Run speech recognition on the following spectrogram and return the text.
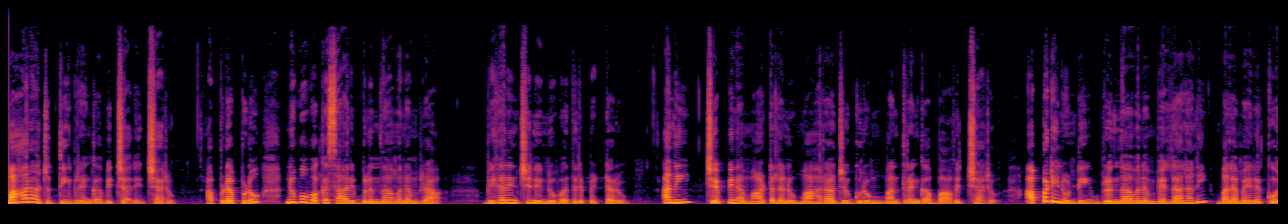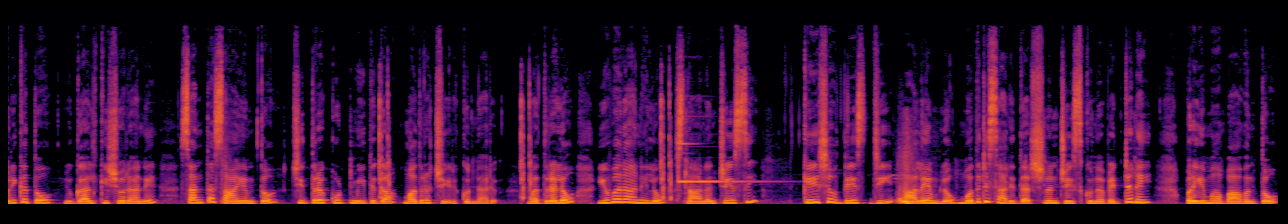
మహారాజు తీవ్రంగా విచారించారు. అప్పుడప్పుడు నువ్వు ఒకసారి బృందావనం రా విహరించి నిన్ను వదిలిపెట్టరు అని చెప్పిన మాటలను మహారాజు గురు మంత్రంగా భావించారు. అప్పటి నుండి బృందావనం వెళ్ళాలని బలమైన కోరికతో యుగాల్ కిషోర్ అనే సంత సాయంతో చిత్రకూట్ మీదుగా మధుర చేరుకున్నారు. మధురలో యువరాణిలో స్నానం చేసి కేశవ్ దేశ్ జీ ఆలయంలో మొదటిసారి దర్శనం చేసుకున్న వెంటనే ప్రేమాభావంతో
